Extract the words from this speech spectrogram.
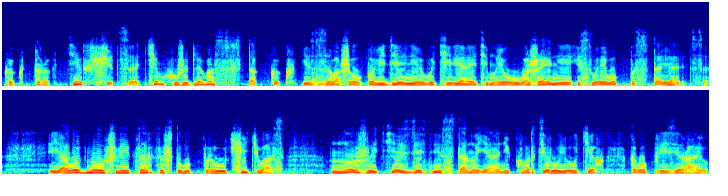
как трактирщица, тем хуже для вас, так как из-за вашего поведения вы теряете мое уважение и своего постояльца. Я выгнал швейцарца, чтобы проучить вас, но жить я здесь не стану, я не квартирую у тех, кого презираю.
